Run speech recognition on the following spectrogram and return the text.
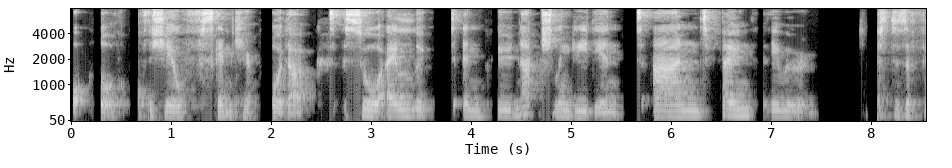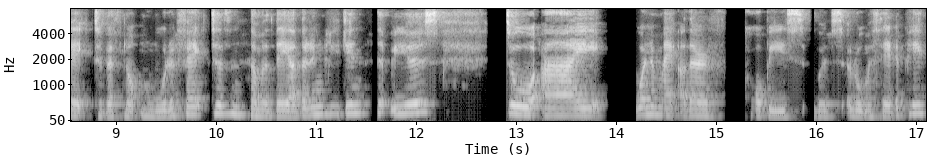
off the shelf skincare products. So I looked into natural ingredients and found that they were just as effective, if not more effective, than some of the other ingredients that we use. So I, one of my other hobbies was aromatherapy.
